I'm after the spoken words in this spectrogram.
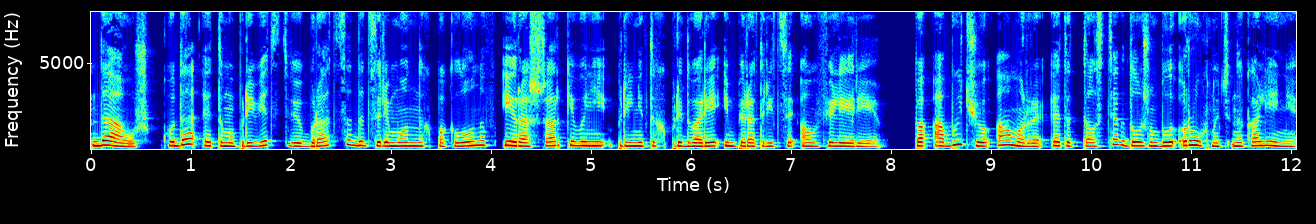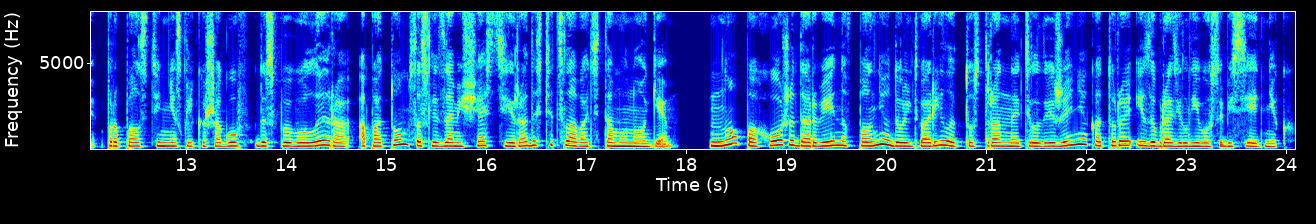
Да уж, куда этому приветствию браться до церемонных поклонов и расшаркиваний, принятых при дворе императрицы Ауфилерии. По обычаю Аморы этот толстяк должен был рухнуть на колени, проползти несколько шагов до своего Лера, а потом со слезами счастья и радости целовать тому ноги. Но, похоже, Дарвейна вполне удовлетворило то странное телодвижение, которое изобразил его собеседник.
